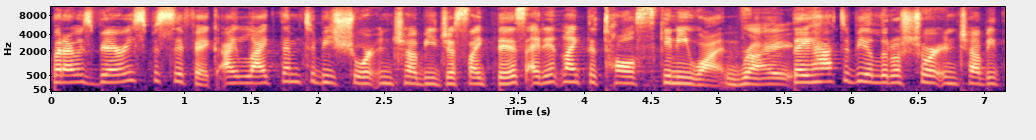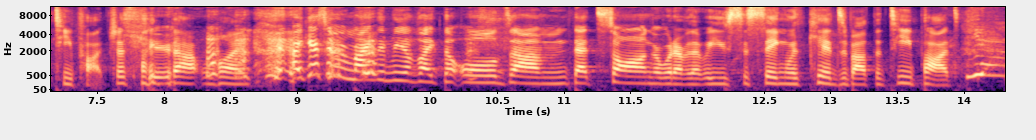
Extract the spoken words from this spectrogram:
but I was very specific. I like them to be short and chubby, just like this. I didn't like the tall, skinny one. Right. They have to be a little short and chubby teapot, just like that one. I guess it reminded me of like the old um, that song or whatever that we used to sing with kids about the teapots. Yes,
